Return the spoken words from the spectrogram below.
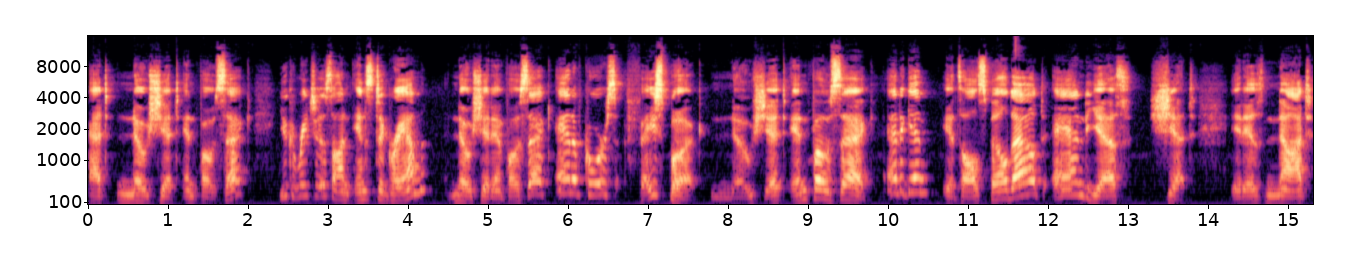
at noshitinfosec. You can reach us on Instagram, no shit noshitinfosec, and of course, Facebook, no shit noshitinfosec. And again, it's all spelled out, and yes, shit. It is not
